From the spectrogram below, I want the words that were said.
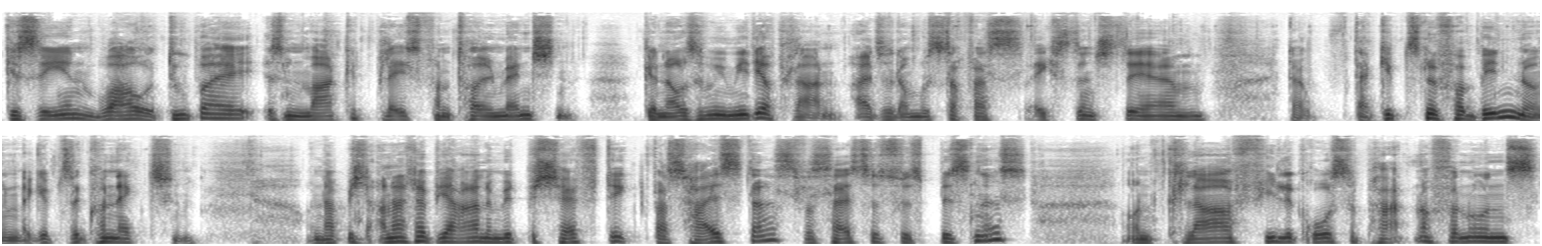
gesehen, wow, Dubai ist ein Marketplace von tollen Menschen, genauso wie Mediaplan. Also da muss doch was extra, da, da gibt's eine Verbindung, da gibt's eine Connection und habe mich anderthalb Jahre damit beschäftigt. Was heißt das? Was heißt das fürs Business? Und klar, viele große Partner von uns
